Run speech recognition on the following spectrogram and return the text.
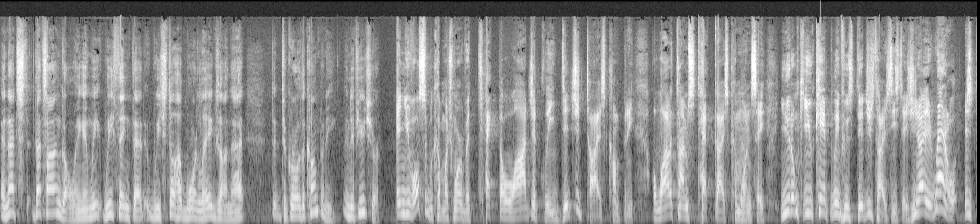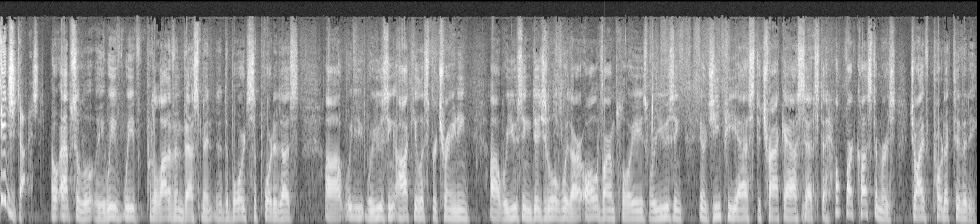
And that's, that's ongoing, and we, we think that we still have more legs on that to, to grow the company in the future. And you've also become much more of a technologically digitized company. A lot of times, tech guys come on and say, "You don't, you can't believe who's digitized these days." United Rental is digitized. Oh, absolutely. We've we've put a lot of investment. The board supported us. Uh, we, are using Oculus for training. Uh, we're using digital with our, all of our employees. We're using you know, GPS to track assets to help our customers drive productivity.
